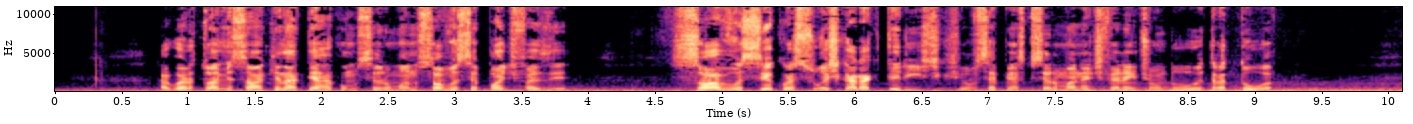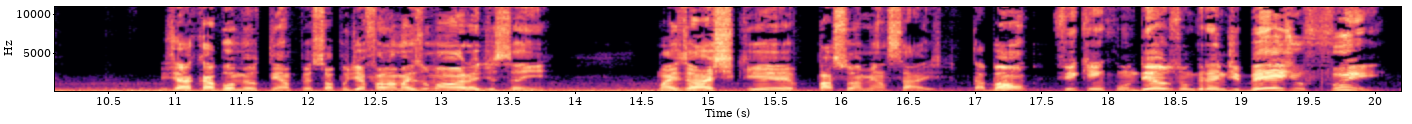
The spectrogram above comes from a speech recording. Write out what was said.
Agora, tua missão aqui na Terra como ser humano, só você pode fazer. Só você com as suas características. Ou você pensa que o ser humano é diferente um do outro à toa. Já acabou meu tempo, pessoal. Podia falar mais uma hora disso aí. Mas eu acho que passou a mensagem, tá bom? Fiquem com Deus, um grande beijo, fui!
